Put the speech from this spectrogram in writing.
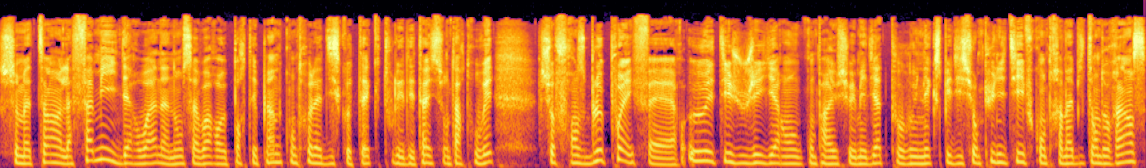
Ce matin, la famille d'Erwan annonce avoir euh, porté plainte contre la discothèque. Tous les détails sont à retrouver sur francebleu.fr. Eux étaient jugés hier en comparution immédiate pour une expédition punitive contre un habitant de Reims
